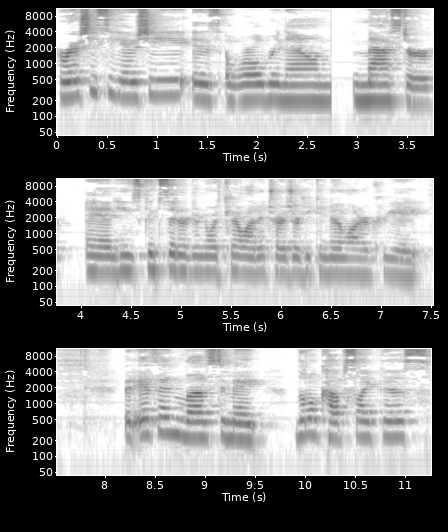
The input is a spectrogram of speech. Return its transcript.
Hiroshi Sueyoshi is a world-renowned master, and he's considered a North Carolina treasure he can no longer create. But YiFenn loves to make little cups like this.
